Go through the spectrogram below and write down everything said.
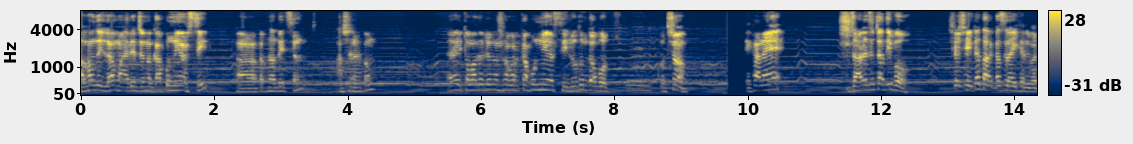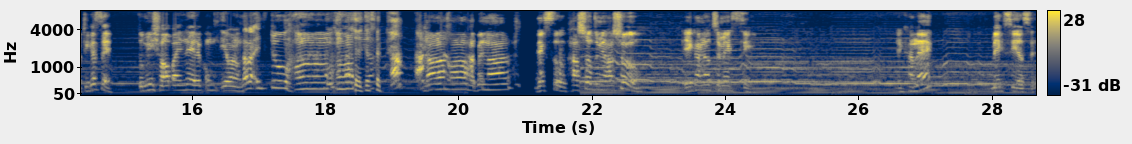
আলহামদুলিল্লাহ, মায়েদের জন্য কাপড় নিয়ে আসছি। আপনারা দেখছেন, আসেন এখন। এই তোমাদের জন্য সবার কাপড় নিয়ে আসছি, নতুন কাপড়, বুঝছ? এখানে যারে যেটা দিব, সে সেইটা তার কাছে রাইখা দিবা, ঠিক আছে? তুমি সব আইনে এরকম ইয়ে বানাও। দাঁড়া, একটু হবে না। দেখছ, হাসো, তুমি হাসো। এখানে হচ্ছে মেক্সি। এখানে মেক্সি আছে।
